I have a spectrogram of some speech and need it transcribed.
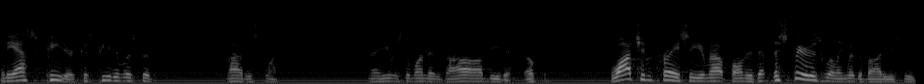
and he asked Peter because Peter was the loudest one. Right? He was the one that was, I'll be there. Okay. Watch and pray so you're not falling to death. The spirit is willing, but the body is weak.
